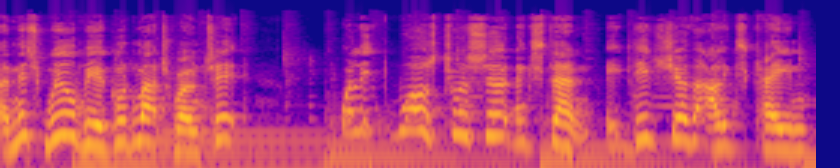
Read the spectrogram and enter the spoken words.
And this will be a good match, won't it? Well, it was to a certain extent. It did show that Alex Kane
